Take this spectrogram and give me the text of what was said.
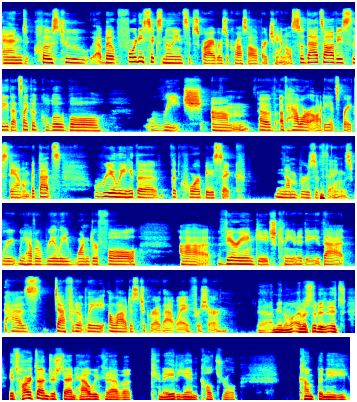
and close to about 46 million subscribers across all of our channels. So that's obviously that's like a global reach um, of of how our audience breaks down. But that's really the the core basic numbers of things. We we have a really wonderful uh, very engaged community that has definitely allowed us to grow that way for sure. Yeah, I mean, I must admit, it's it's hard to understand how we could have a Canadian cultural company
